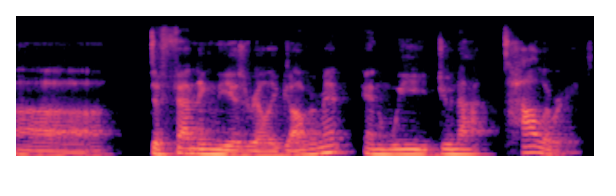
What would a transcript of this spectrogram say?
uh, defending the Israeli government, and we do not tolerate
